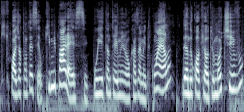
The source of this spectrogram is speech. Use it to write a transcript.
que, que pode acontecer? O que me parece? O Ethan terminou o casamento com ela, dando qualquer outro motivo.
